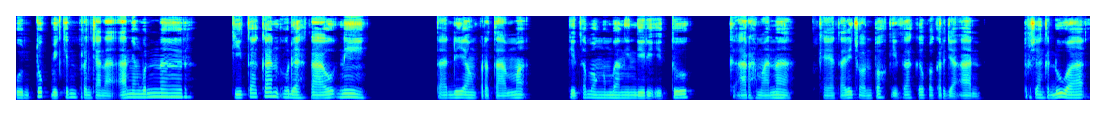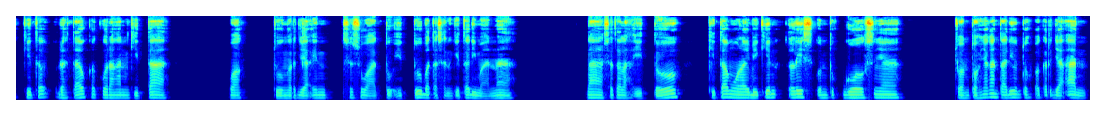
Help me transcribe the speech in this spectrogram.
untuk bikin perencanaan yang benar. Kita kan udah tahu nih, tadi yang pertama, kita mau ngembangin diri itu ke arah mana. Kayak tadi contoh kita ke pekerjaan. Terus yang kedua, kita udah tahu kekurangan kita. Waktu ngerjain sesuatu itu batasan kita di mana. Nah, setelah itu, kita mulai bikin list untuk goalsnya. Contohnya kan tadi untuk pekerjaan.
